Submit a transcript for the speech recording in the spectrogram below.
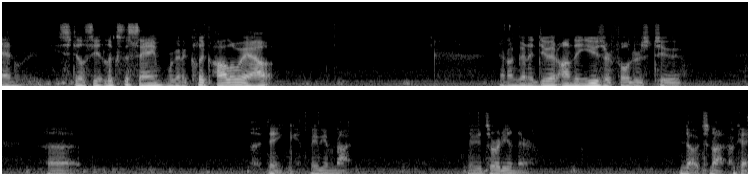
And you still see it looks the same. We're going to click all the way out. And I'm going to do it on the user folders too. Uh, think. Maybe I'm not. Maybe it's already in there. No, it's not. Okay.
